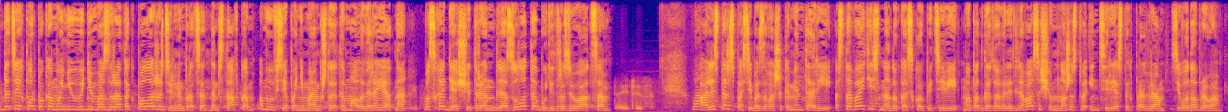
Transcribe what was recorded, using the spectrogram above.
До тех пор, пока мы не увидим возврата к положительным процентным ставкам, а мы все понимаем, что это маловероятно, восходящий тренд для золота будет развиваться. Алистер, спасибо за ваши комментарии. Оставайтесь на Дукаскопе ТВ. Мы подготовили для вас еще множество интересных программ. Всего доброго.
